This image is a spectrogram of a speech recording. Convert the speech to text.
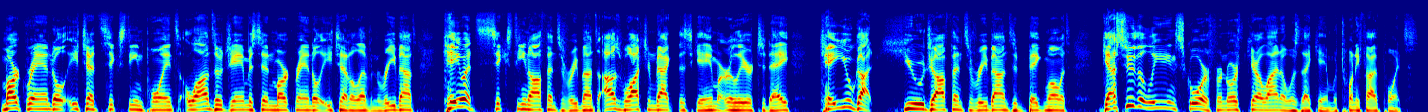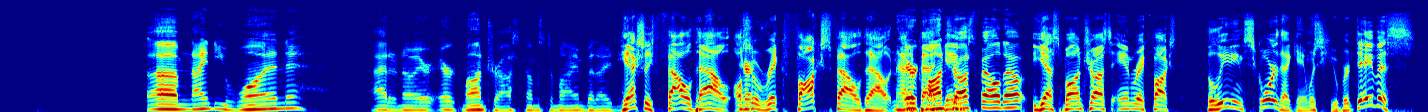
Mark Randall each had 16 points. Alonzo Jamison, Mark Randall each had 11 rebounds. KU had 16 offensive rebounds. I was watching back this game earlier today. KU got huge offensive rebounds in big moments. Guess who the leading scorer for North Carolina was that game with 25 points? Um, 91. I don't know. Er- Eric Montross comes to mind, but I He actually fouled out. Also, Eric- Rick Fox fouled out and had Eric a bad game. Montross fouled out. Yes, Montross and Rick Fox. The leading scorer that game was Hubert Davis.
